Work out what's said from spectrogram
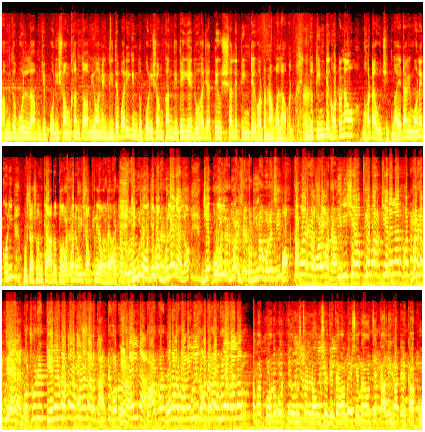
আমি তো বললাম যে পরিসংখ্যান তো আমি অনেক দিতে পারি কিন্তু পরিসংখ্যান দিতে গিয়ে দু হাজার তেইশ সালে তিনটে ঘটনা বলা হলো। কিন্তু তিনটে ঘটনাও ঘটা উচিত নয় এটা আমি মনে করি প্রশাসনকে আরও তৎপর এবং সক্রিয় হতে হয়। কিন্তু ও যেটা ভুলে গেল যে ওই 2022 এর ঘটনা বলেছি, অক্টোবর মাসে তিরিশে অক্টোবর কেরালার ঘটনাটা ভুলে গেল। কেরালাতে ওদের সরকার এটাই না। ওরা বারেলির ঘটনা ভুলে গেল। আমার পরবর্তী অনুষ্ঠানের অংশে যেতে হবে সেটা হচ্ছে কালীঘাটের কাকু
